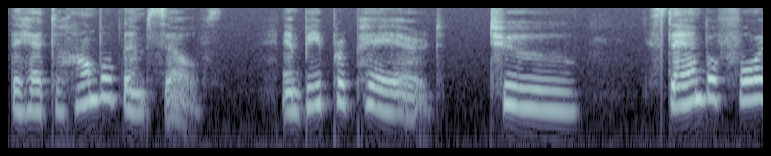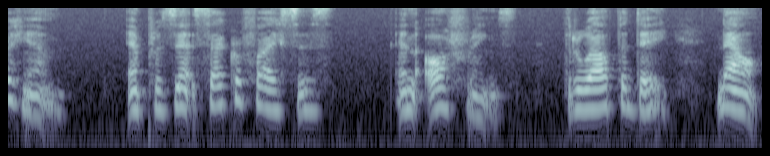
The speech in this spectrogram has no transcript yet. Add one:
They had to humble themselves and be prepared to stand before Him and present sacrifices and offerings throughout the day. Now,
